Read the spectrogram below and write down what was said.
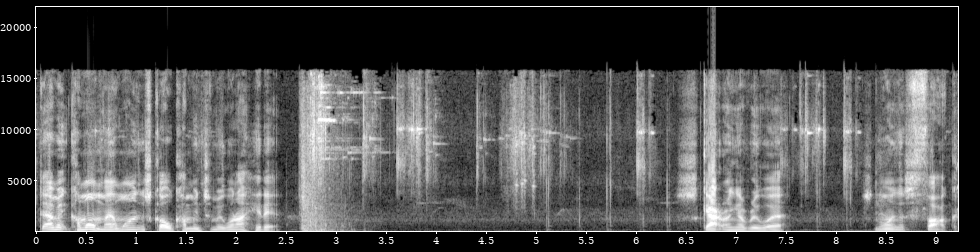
Damn it, come on man, why isn't this gold coming to me when I hit it? Scattering everywhere. It's annoying as fuck.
